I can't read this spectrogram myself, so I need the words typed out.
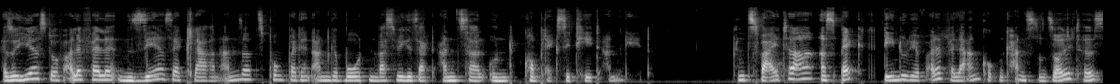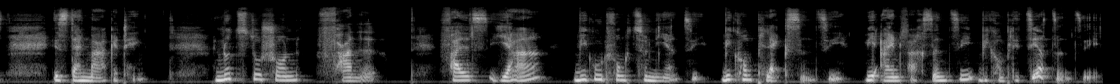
Also hier hast du auf alle Fälle einen sehr, sehr klaren Ansatzpunkt bei den Angeboten, was wie gesagt Anzahl und Komplexität angeht. Ein zweiter Aspekt, den du dir auf alle Fälle angucken kannst und solltest, ist dein Marketing. Nutzt du schon Funnel? Falls ja, wie gut funktionieren sie? Wie komplex sind sie? Wie einfach sind sie? Wie kompliziert sind sie?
